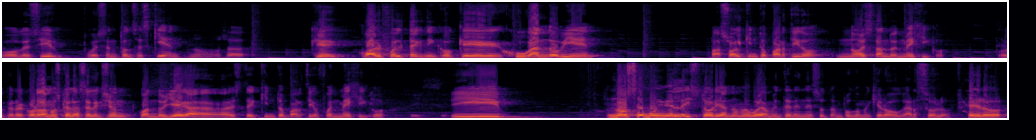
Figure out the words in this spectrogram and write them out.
o decir, pues entonces, ¿quién? ¿no? O sea, ¿qué, ¿cuál fue el técnico que jugando bien pasó al quinto partido no estando en México? Porque recordamos que la selección cuando llega a este quinto partido fue en México. Y no sé muy bien la historia, no me voy a meter en eso, tampoco me quiero ahogar solo, pero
